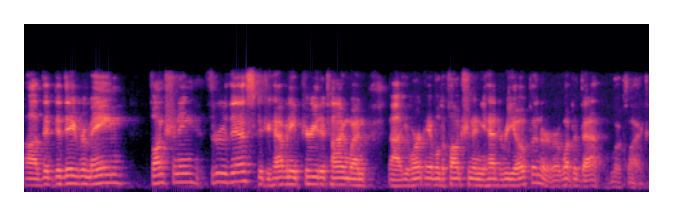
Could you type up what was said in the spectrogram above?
uh, did, did they remain functioning through this? Did you have any period of time when uh, you weren't able to function and you had to reopen, or, or what did that look like?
